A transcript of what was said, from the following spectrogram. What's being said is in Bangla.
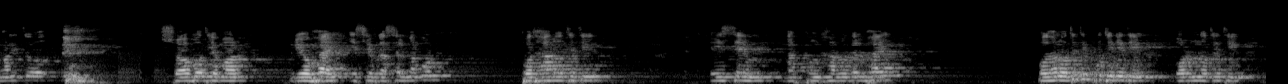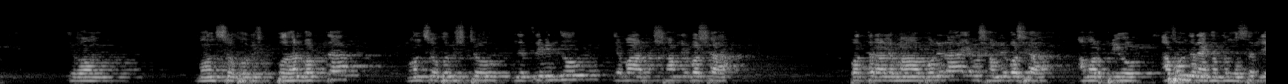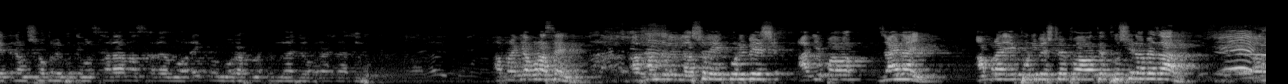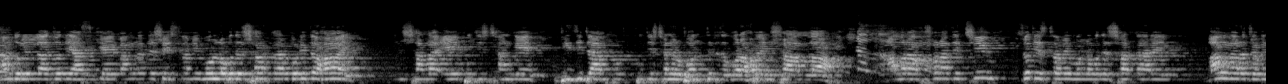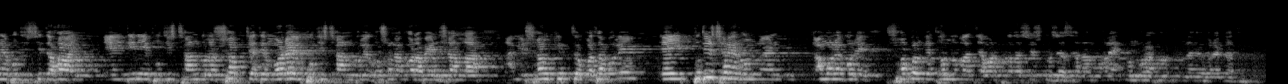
সম্মানিত সভাপতি আমার প্রিয় ভাই এস এম রাসেল মামুন, প্রধান অতিথি এইচ এম নাকপুন খান রুবেল ভাই, প্রধান অতিথি, প্রতিনিধি বরণ্য অতিথি এবং মঞ্চ প্রধান বক্তা, মঞ্চ ভবিষ্ঠ নেতৃবৃন্দ, আমার সামনে বসা পদ্মার আলে মা বোনেরা এবং সামনে বসা আমার প্রিয় আপনজন একান্ত মুসল্লি একরাম, সকলের প্রতি আমার সালাম, আসসালামু আলাইকুম রাহমাতুল্লাহি আপনারা কেমন আছেন? আলহামদুলিল্লাহ, আসলে এই পরিবেশ আগে পাওয়া যায় নাই। আমরা এই পরিবেশটা পাওয়াতে খুশি না বেজার? আলহামদুলিল্লাহ, যদি আজকে বাংলাদেশে ইসলামী মূল্যবোধের সরকার গঠিত হয়, ইনশাআল্লাহ এই প্রতিষ্ঠানকে ডিজিটাল প্রতিষ্ঠানে রূপান্তরিত করা হবে, ইনশাআল্লাহ। আমরা ঘোষণা দিচ্ছি, যদি ইসলামী মূল্যবোধের সরকার এই বাংলার জমিনে প্রতিষ্ঠিত হয়, এই দিনে প্রতিষ্ঠানগুলো সবচেয়ে মডেল প্রতিষ্ঠান বলে ঘোষণা করা হবে ইনশাল্লাহ আমি সংক্ষিপ্ত কথা বলে, এই প্রতিষ্ঠানের উন্নয়ন কামনা করে সকলকে ধন্যবাদ যে আমার কথা শেষ করছি। আসসালামু আলাইকুম রহমতুল্লাহ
